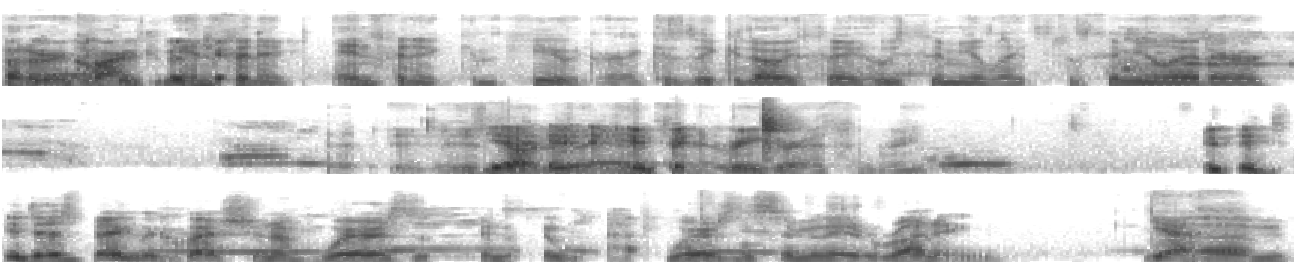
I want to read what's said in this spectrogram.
But it like requires infinite infinite compute, right? Because they could always say who simulates the simulator. It- It's yeah, sort of it, an it, infinite regress, right? it, it, it does beg the question of where is the, where is the simulator running, Yes. um,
